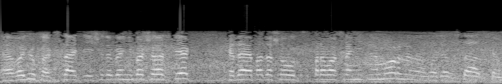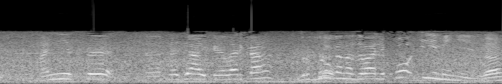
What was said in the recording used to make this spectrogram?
Э, Вадюха, кстати, еще такой небольшой аспект. Когда я подошел к правоохранительным органам, вот в статском, они с э, хозяйкой ларька друг друга называли по имени. Да?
